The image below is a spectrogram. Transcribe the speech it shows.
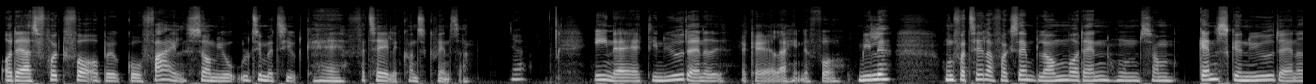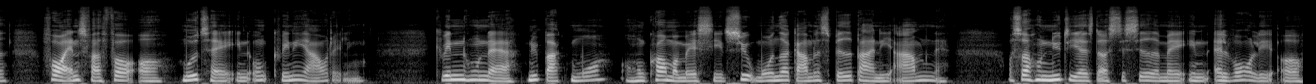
og deres frygt for at begå fejl, som jo ultimativt kan have fatale konsekvenser. En af de nyuddannede, jeg kalder hende for Mille, hun fortæller for eksempel om, hvordan hun som ganske nyuddannet får ansvar for at modtage en ung kvinde i afdelingen. Kvinden hun er nybagt mor, og hun kommer med sit syv måneder gamle spædbarn i armene. Og så er hun nydiagnostiseret med en alvorlig og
